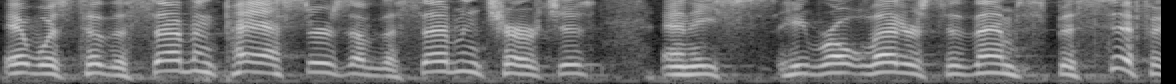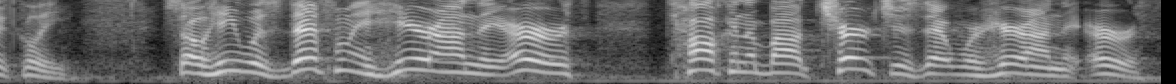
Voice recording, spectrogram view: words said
It was to the seven pastors of the seven churches, and he, he wrote letters to them specifically. So he was definitely here on the earth talking about churches that were here on the earth.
